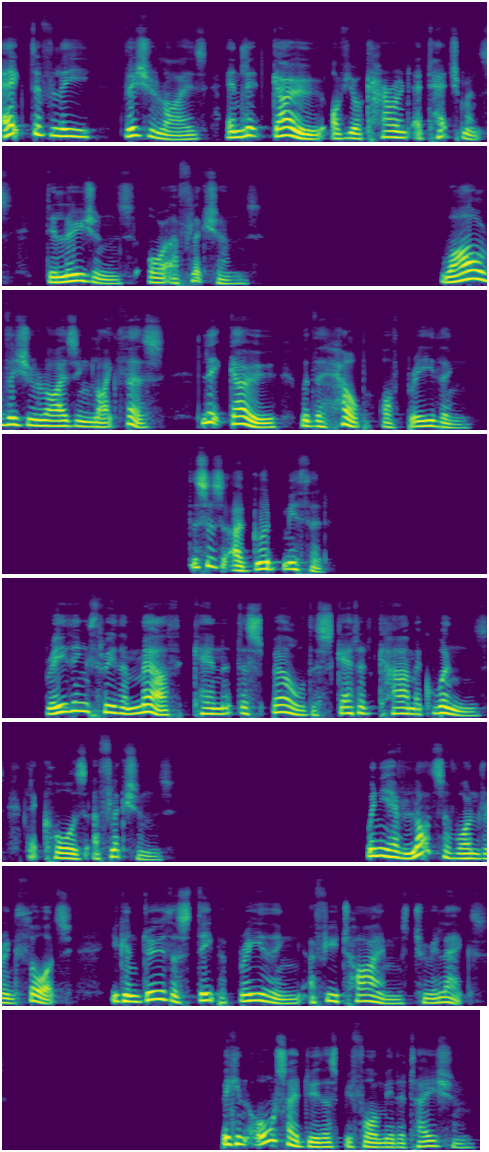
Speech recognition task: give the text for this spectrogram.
Actively visualize and let go of your current attachments, delusions, or afflictions. While visualizing like this, let go with the help of breathing. This is a good method Breathing through the mouth can dispel the scattered karmic winds that cause afflictions. When you have lots of wandering thoughts, you can do this deep breathing a few times to relax. We can also do this before meditation.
